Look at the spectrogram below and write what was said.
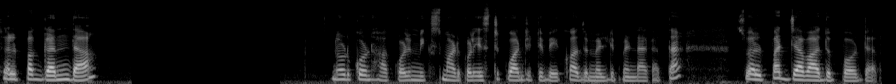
ಸ್ವಲ್ಪ ಗಂಧ ನೋಡ್ಕೊಂಡು ಹಾಕ್ಕೊಳ್ಳಿ ಮಿಕ್ಸ್ ಮಾಡ್ಕೊಳ್ಳಿ, ಎಷ್ಟು ಕ್ವಾಂಟಿಟಿ ಬೇಕೋ ಅದ್ರ ಮೇಲೆ ಡಿಪೆಂಡ್ ಆಗುತ್ತೆ. ಸ್ವಲ್ಪ ಜವಾದು ಪೌಡರ್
